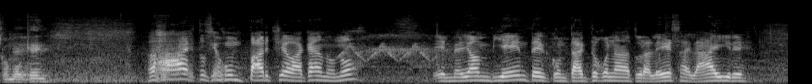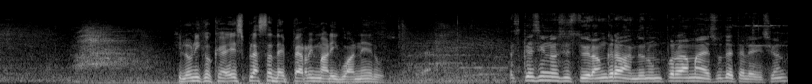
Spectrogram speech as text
¿Cómo qué? Ah, esto sí es un parche bacano, ¿no? El medio ambiente, el contacto con la naturaleza, el aire. Y lo único que hay es plazas de perro y marihuaneros. Es que si nos estuvieran grabando en un programa de esos de televisión,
